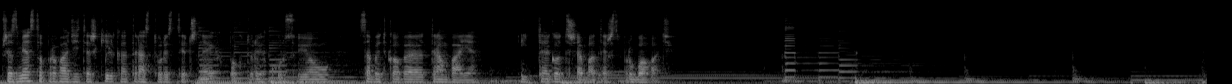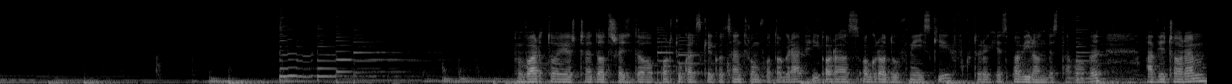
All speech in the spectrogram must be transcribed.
Przez miasto prowadzi też kilka tras turystycznych, po których kursują zabytkowe tramwaje i tego trzeba też spróbować. Warto jeszcze dotrzeć do portugalskiego Centrum Fotografii oraz ogrodów miejskich, w których jest pawilon wystawowy, a wieczorem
